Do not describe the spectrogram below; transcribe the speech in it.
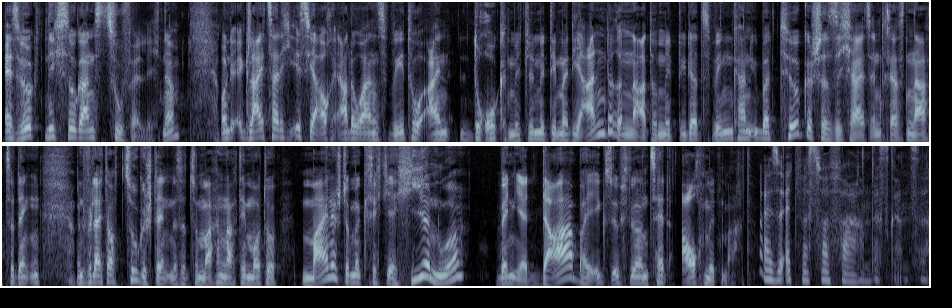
Es wirkt nicht so ganz zufällig. Ne? Und gleichzeitig ist ja auch Erdogans Veto ein Druckmittel, mit dem er die anderen NATO-Mitglieder zwingen kann, über türkische Sicherheitsinteressen nachzudenken und vielleicht auch Zugeständnisse zu machen nach dem Motto, meine Stimme kriegt ihr hier nur, wenn ihr da bei XYZ auch mitmacht. Also etwas verfahren, das Ganze.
